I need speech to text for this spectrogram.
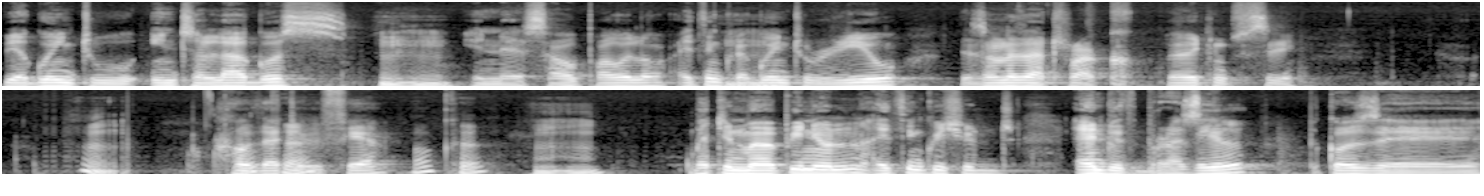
we are going to Interlagos Mm-hmm. in uh, Sao Paulo. I think we're going to Rio. There's another track. We're waiting to see Hmm. how that will fare. Okay. Mm-hmm. But in my opinion, I think we should end with Brazil because uh,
